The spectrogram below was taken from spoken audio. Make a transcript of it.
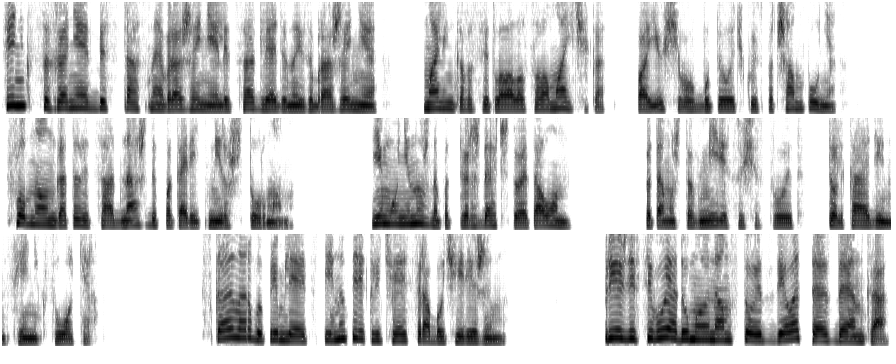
Феникс сохраняет бесстрастное выражение лица, глядя на изображение маленького светловолосого мальчика, поющего в бутылочку из-под шампуня, словно он готовится однажды покорить мир штурмом. Ему не нужно подтверждать, что это он, потому что в мире существует только один Феникс Уокер. Скайлор выпрямляет спину, переключаясь в рабочий режим. «Прежде всего, я думаю, нам стоит сделать тест ДНК».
